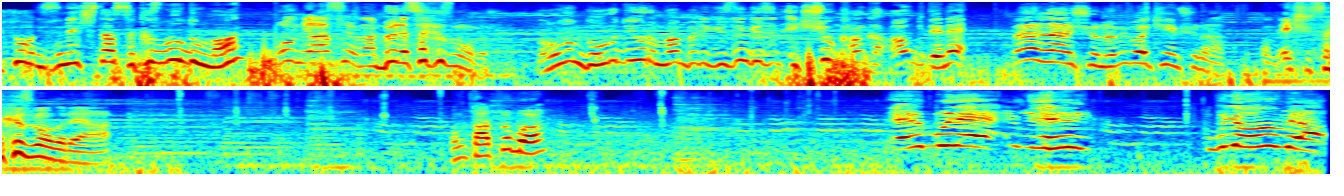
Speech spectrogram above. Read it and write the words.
Hüso yüzüne ekşiden sakız buldum lan. Oğlum yalan söylüyorsun lan. Böyle sakız mı olur? Lan oğlum doğru diyorum lan böyle yüzün gözün ekşiyor kanka al bir dene. Ver lan şunu bir bakayım şuna. Oğlum ekşi sakız mı olur ya? Oğlum tatlı bu. E, bu ne? Bu ne oğlum ya?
